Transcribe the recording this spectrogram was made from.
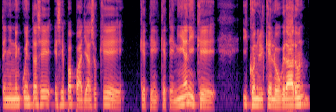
teniendo en cuenta ese, ese papayazo que, que, te, que tenían y, que, y con el que lograron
